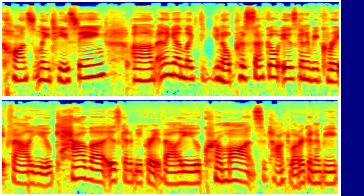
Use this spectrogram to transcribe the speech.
constantly tasting. Um, and again like you know prosecco is going to be great value. Cava is going to be great value. Cremants we've talked about are going to be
